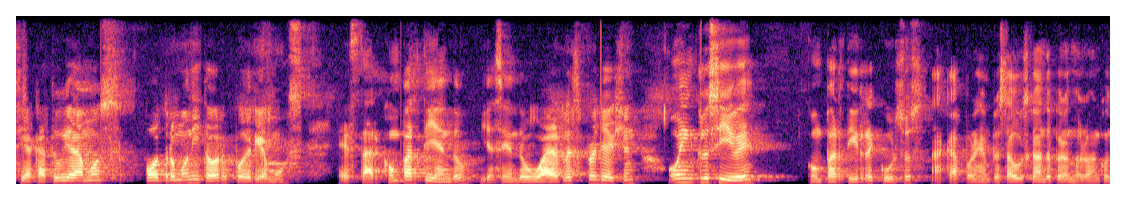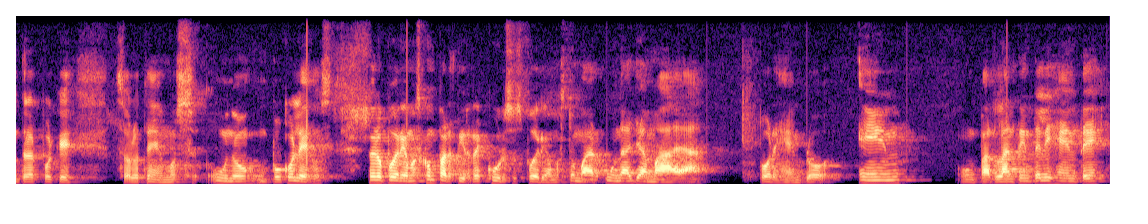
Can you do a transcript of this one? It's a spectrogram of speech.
si acá tuviéramos otro monitor, podríamos estar compartiendo y haciendo wireless projection o inclusive compartir recursos. Acá, por ejemplo, está buscando, pero no lo va a encontrar porque solo tenemos uno un poco lejos. Pero podríamos compartir recursos, podríamos tomar una llamada, por ejemplo, en un parlante inteligente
